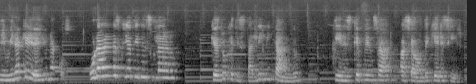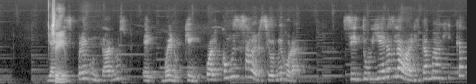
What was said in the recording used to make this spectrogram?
Y mira que hay una cosa. Una vez que ya tienes claro qué es lo que te está limitando, tienes que pensar hacia dónde quieres ir. Y ahí es preguntarnos, el, bueno, ¿qué, cuál, ¿cómo es esa versión mejorada? Si tuvieras la varita mágica,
